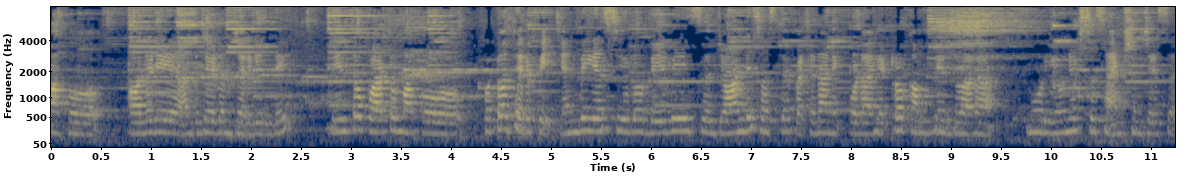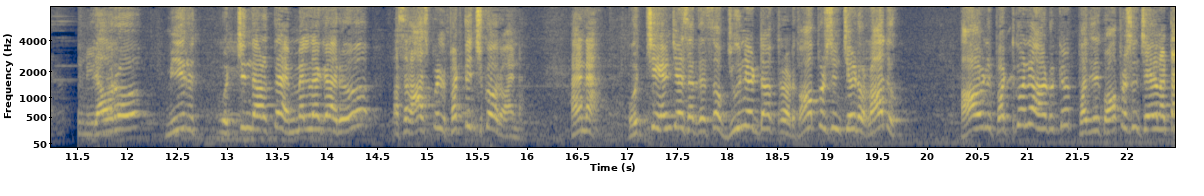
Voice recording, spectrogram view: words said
మాకు ఆల్రెడీ అందజేయడం జరిగింది. దీంతో పాటు మాకు ఫోటోథెరపీ ఎన్బిఎస్యులో బేబీస్ జాండీస్ వస్తే పెట్టడానికి కూడా హెట్రో కంపెనీ ద్వారా మూడు యూనిట్స్ శాంక్షన్ చేశారు. ఎవరు? మీరు వచ్చిన తర్వాత ఎమ్మెల్యే గారు అసలు హాస్పిటల్ పట్టించుకోరు ఆయన. ఆయన వచ్చి ఏం చేశారు తెలుసా? జూనియర్ డాక్టర్ ఆవిడకి ఆపరేషన్ చేయడం రాదు. ఆవిడని పట్టుకొని ఆవిడకి పది ఆపరేషన్ చేయాలట.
